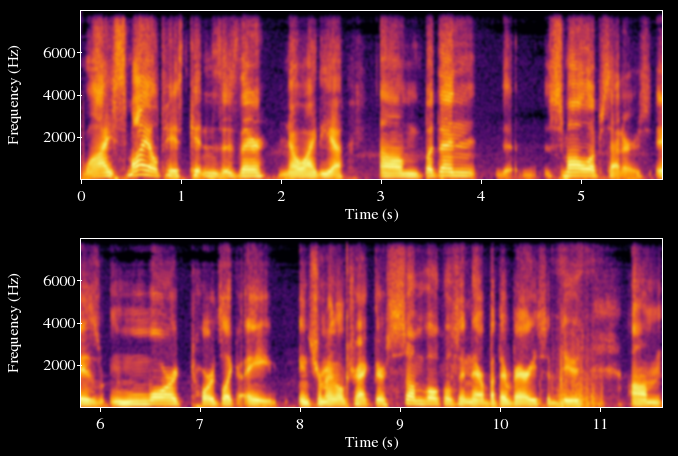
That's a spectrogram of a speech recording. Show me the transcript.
why smile taste kittens is there? No idea. Um, but then small upsetters is more towards like a instrumental track. There's some vocals in there, but they're very subdued. Um,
